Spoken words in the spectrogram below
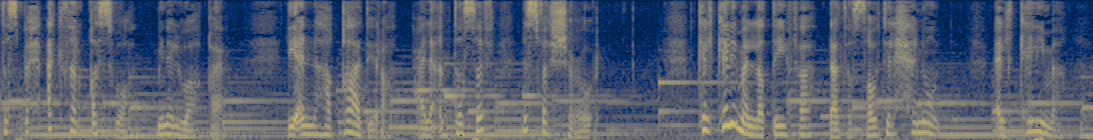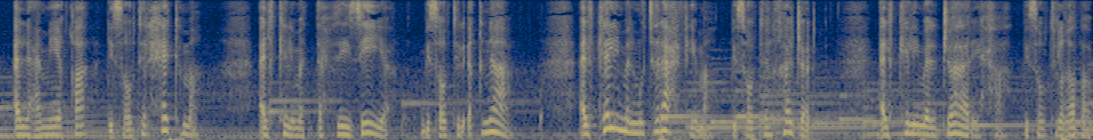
تصبح أكثر قسوة من الواقع. لأنها قادرة على أن تصف نصف الشعور. كالكلمة اللطيفة ذات الصوت الحنون الكلمة العميقة بصوت الحكمة الكلمة التحفيزية بصوت الإقناع الكلمة المتلعثمة بصوت الخجل الكلمة الجارحة بصوت الغضب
